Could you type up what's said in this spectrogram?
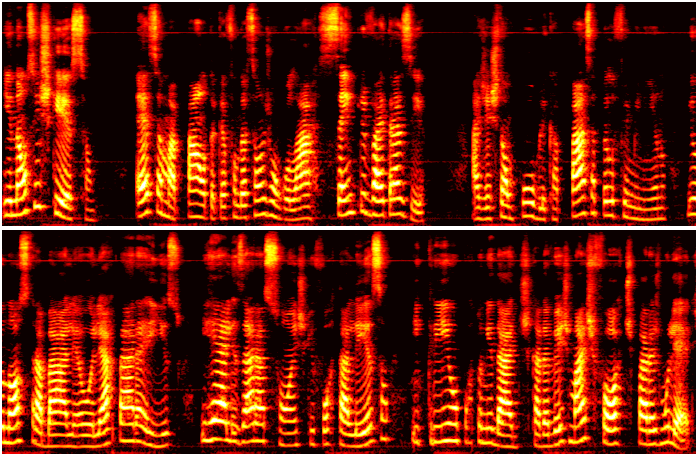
E não se esqueçam, essa é uma pauta que a Fundação João Goulart sempre vai trazer. A gestão pública passa pelo feminino e o nosso trabalho é olhar para isso e realizar ações que fortaleçam e criem oportunidades cada vez mais fortes para as mulheres.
